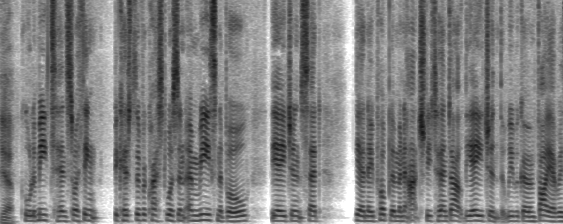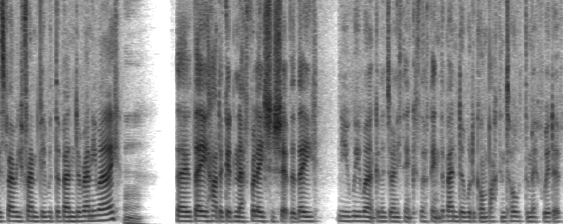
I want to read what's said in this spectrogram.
Yeah. call a meeting. So I think because the request wasn't unreasonable, the agent said. Yeah, no problem. And it actually turned out the agent that we were going via is very friendly with the vendor anyway. Mm. So they had a good enough relationship that they knew we weren't going to do anything because I think the vendor would have gone back and told them if we'd have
